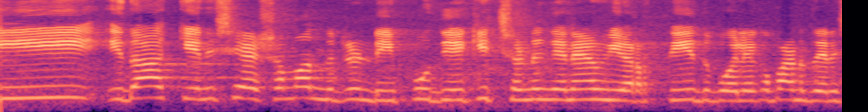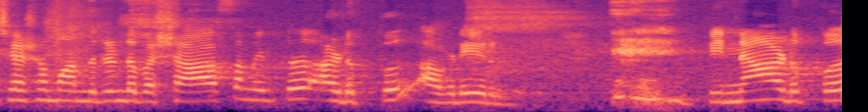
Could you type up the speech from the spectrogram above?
ഈ ഇതാക്കിയതിന് ശേഷം വന്നിട്ടുണ്ട്. ഈ പുതിയ കിച്ചൺ ഇങ്ങനെ ഉയർത്തി ഇതുപോലെയൊക്കെ പണിതതിന് ശേഷം വന്നിട്ടുണ്ട്. പക്ഷെ ആ സമയത്ത് അടുപ്പ് അവിടെ ഇരുന്നു പിന്നെ ആ അടുപ്പ്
